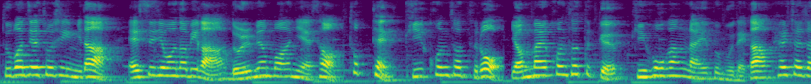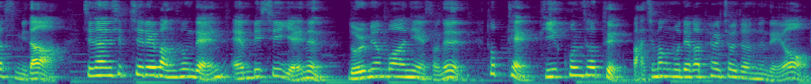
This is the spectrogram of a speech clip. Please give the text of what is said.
두 번째 소식입니다. SG 워너비가 놀면 뭐하니에서 톱10 귀 콘서트로 연말 콘서트급 귀호강 라이브 무대가 펼쳐졌습니다. 지난 17일 방송된 MBC 예능 놀면 뭐하니에서는 톱10 귀 콘서트 마지막 무대가 펼쳐졌는데요.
